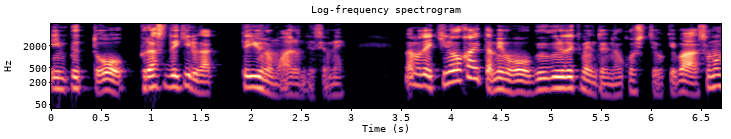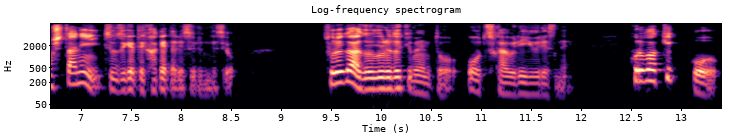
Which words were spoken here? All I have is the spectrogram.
ー、インプットをプラスできるなっていうのもあるんですよね。なので、昨日書いたメモを Google ドキュメントに残しておけば、その下に続けて書けたりするんですよ。それが Google ドキュメントを使う理由ですね。これは結構、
